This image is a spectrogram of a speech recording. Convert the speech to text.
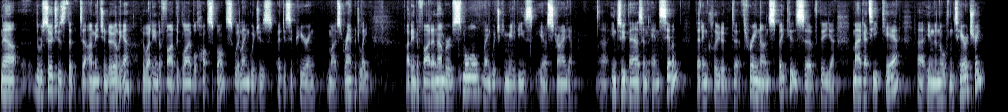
Now, the researchers that uh, I mentioned earlier, who identified the global hotspots where languages are disappearing most rapidly, identified a number of small language communities in Australia. Uh, in 2007, that included uh, three known speakers of the uh, Magati Ke uh, in the Northern Territory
